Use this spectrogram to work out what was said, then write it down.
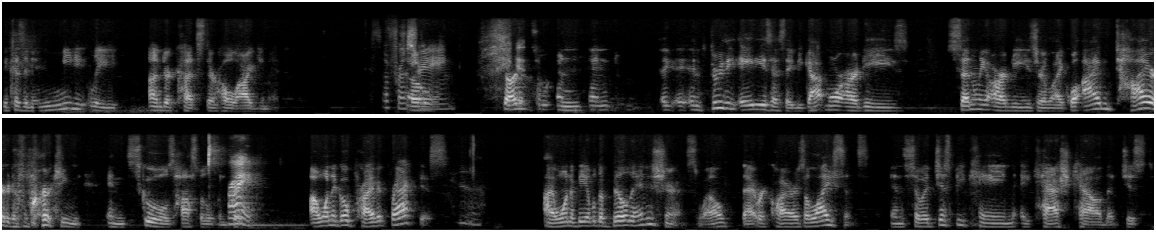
because it immediately undercuts their whole argument. So frustrating. So started to, and and and through the 80s as they got more RDs, suddenly RDs are like, well, I'm tired of working in schools, hospitals, and right. I want to go private practice. Yeah. I want to be able to build insurance. Well, that requires a license. And so it just became a cash cow that just,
